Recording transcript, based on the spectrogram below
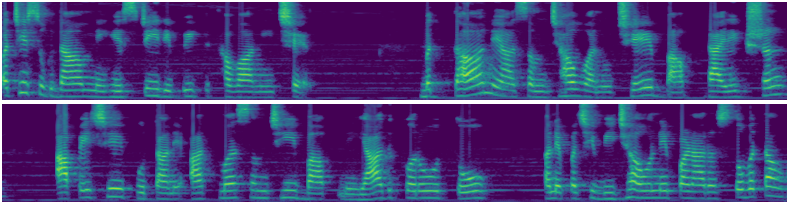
પછી સુખધામની હિસ્ટ્રી રિપીટ થવાની છે. બધાને આ સમજાવવાનું છે. બાપ ડાયરેક્શન આપે છે, પોતાને આત્મા સમજી બાપને યાદ કરો તો અને પછી બીજાઓને પણ આ રસ્તો બતાવો.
